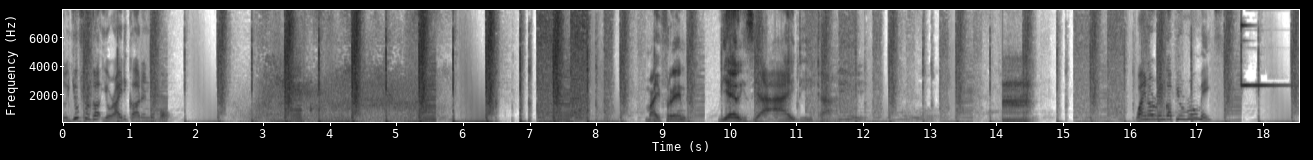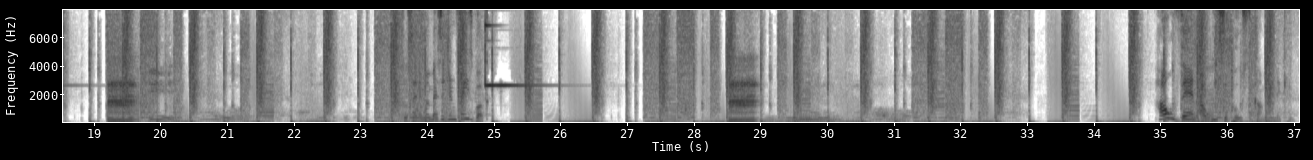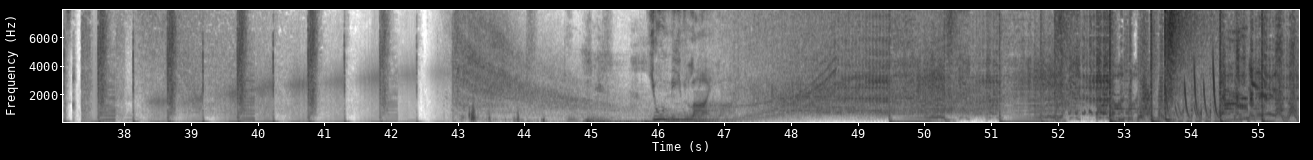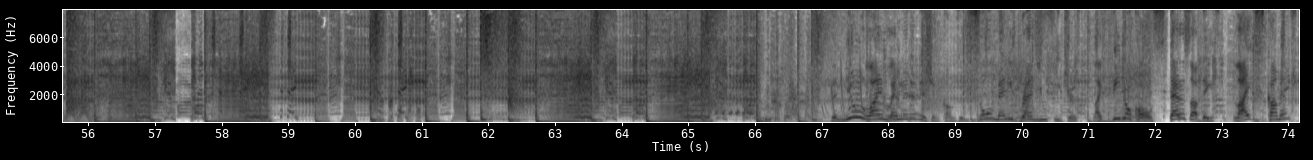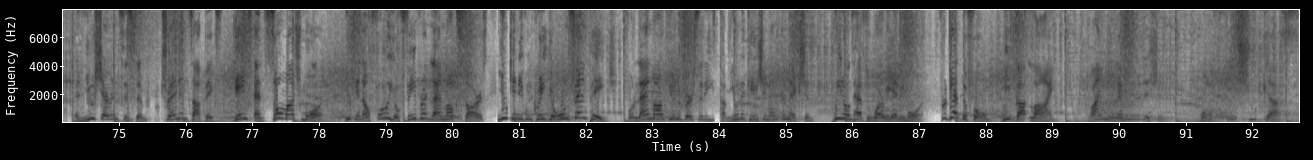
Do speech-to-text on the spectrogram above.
So you forgot your ID card in the hall. My friend, where is your ID card? Why not ring up your roommates? So send him a message on Facebook. How then are we supposed to communicate? You need Lime. The new Lime Lemonade Edition comes with so many brand new features like video calls, status updates, likes, comments, a new sharing system, trending topics, games, and so much more. You can now follow your favorite Landmark stars. You can even create your own fan page. For Landmark University's communication and connection, we don't have to worry anymore. Forget the phone, we've got Lime. Lime Lemonade Edition. Bon fichu gas.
